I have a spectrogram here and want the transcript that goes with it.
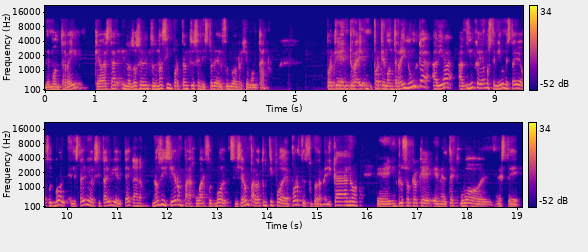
de Monterrey que va a estar en los dos eventos más importantes en la historia del fútbol regiomontano. Porque, porque en Monterrey nunca había, nunca habíamos tenido un estadio de fútbol. El estadio universitario y el TEC no se hicieron para jugar fútbol, se hicieron para otro tipo de deportes, fútbol americano. Eh, incluso creo que en el TEC hubo, este,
